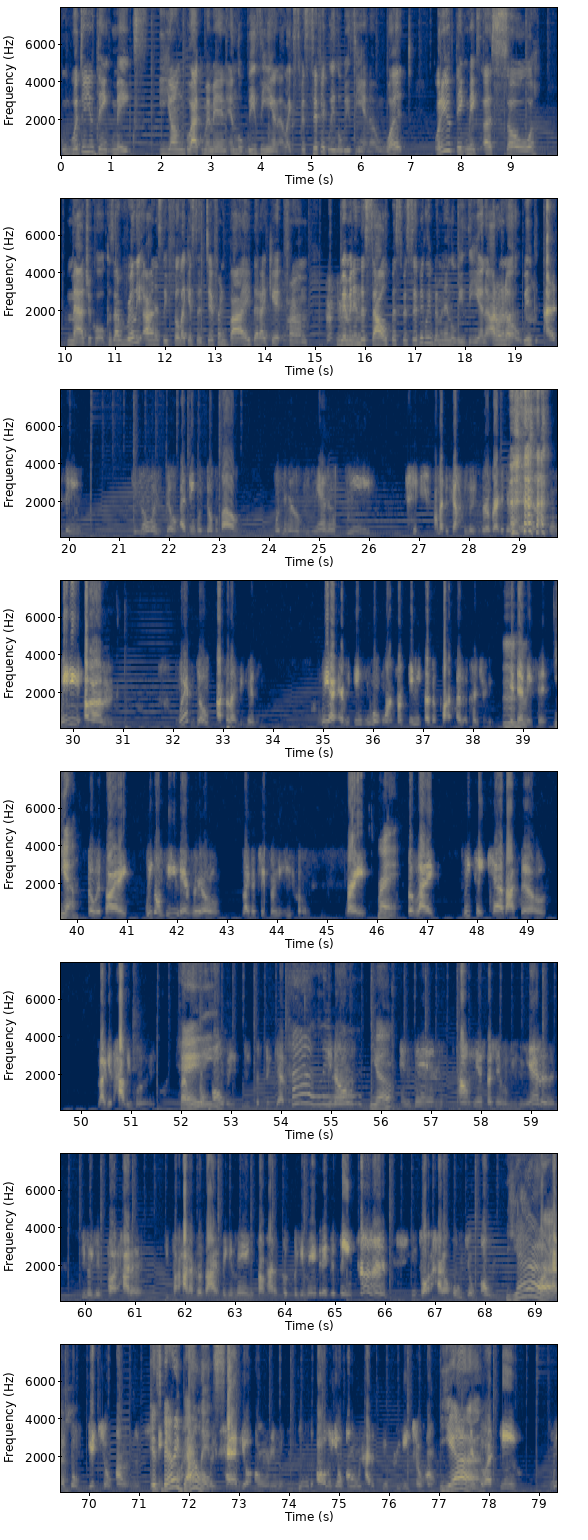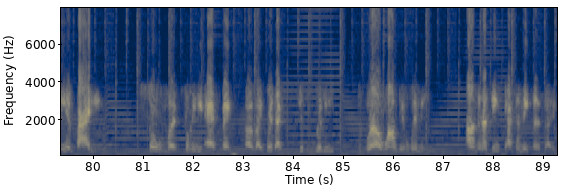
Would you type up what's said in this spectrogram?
What do you think makes young black women in Louisiana, like specifically Louisiana, what what do you think makes us so magical? Cuz I really honestly feel like it's a different vibe that I get from Mhm. women in the south, but specifically women in Louisiana. I don't know. We I think you know what's dope. I think what's dope about women in Louisiana, we I'm about to sound a real braggadocious. we um we're dope. I feel like because we are everything you will want from any other part of the country. If that Mhm. makes sense. Yeah. So it's like we gonna give you that real like a chick from the East Coast, right? Right. But like we take care of ourselves like it's Hollywood. Like we Hey. gonna always be put together. Hollywood. You know? Yeah. And then out here, especially in Louisiana, you know, you're taught how to taught how to provide for your man, you taught how to cook for your man, but at the same time, you taught how to hold your own. You taught how to go get your own. It's very you taught how to Always balanced. have your own, and when you lose all of your own, how to still create your own. Yeah. And so I think we embody so much, so many aspects of like we're like just really well-rounded women, um, and I think that can make us like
